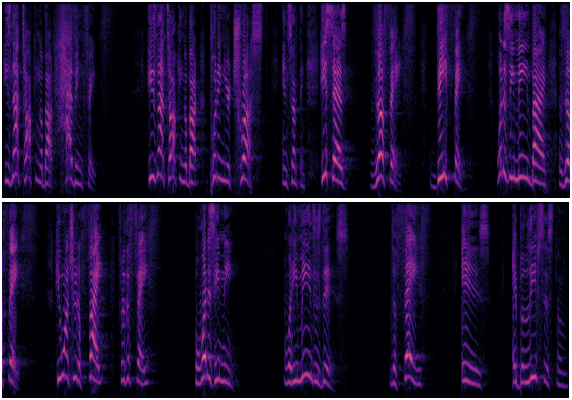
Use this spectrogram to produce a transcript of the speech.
he's not talking about having faith. He's not talking about putting your trust in something. He says the faith, the faith. What does he mean by the faith? He wants you to fight for the faith, but what does he mean? And what he means is this the faith is a belief system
